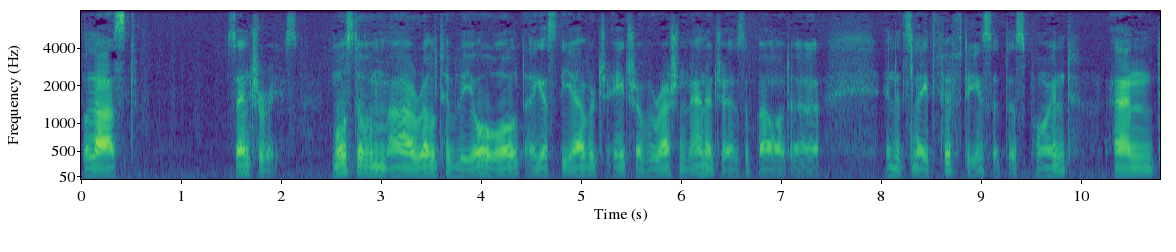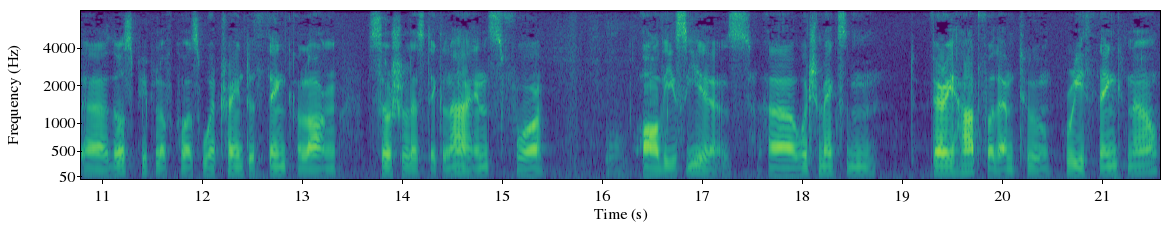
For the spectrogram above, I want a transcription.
the last centuries. Most of them are relatively old. I guess the average age of a Russian manager is about uh, in its late 50s at this point. And uh, those people, of course, were trained to think along socialistic lines for all these years, uh, which makes them very hard for them to rethink now.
